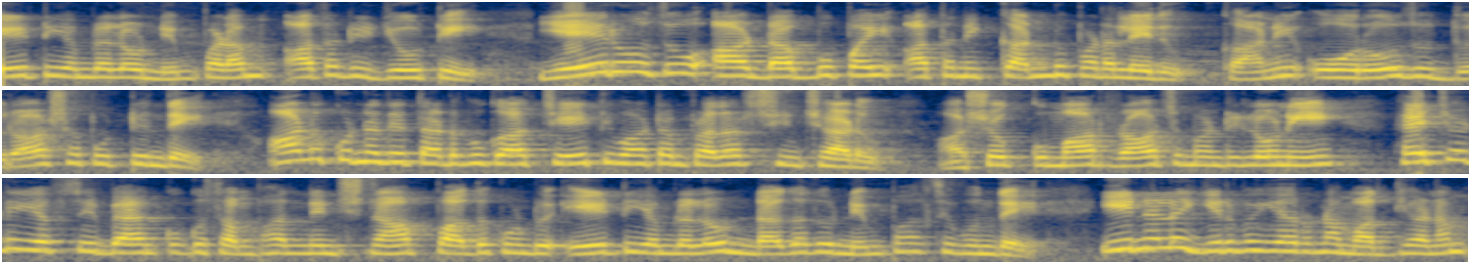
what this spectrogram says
ఏటీఎంలలో నింపడం అతడి డ్యూటీ. ఏ రోజు ఆ డబ్బుపై అతని కన్ను పడలేదు. కానీ ఓ రోజు దురాశ పుట్టింది. అనుకున్నది తడువుగా చేతివాటం ప్రదర్శించాడు. అశోక్ కుమార్ రాజమండ్రిలోని హెచ్డిఎఫ్సి బ్యాంకుకు సంబంధించిన పదకొండు ఏటీఎంలలో నగదు నింపాల్సి ఉంది. ఈ నెల ఇరవై ఆరున మధ్యాహ్నం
